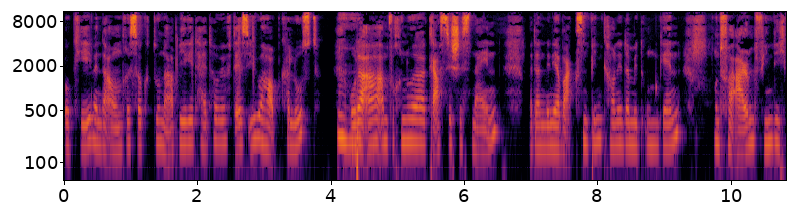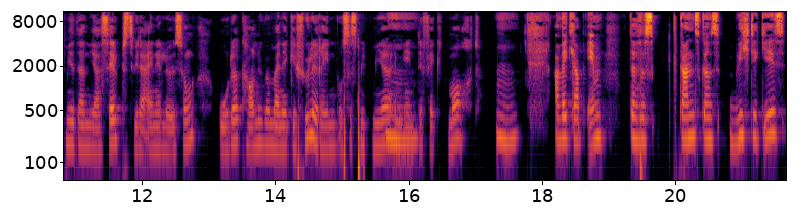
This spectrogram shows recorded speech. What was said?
okay, wenn der andere sagt, du na, Birgit, heute habe ich auf das überhaupt keine Lust. Mhm. Oder auch einfach nur klassisches Nein, weil dann, wenn ich erwachsen bin, kann ich damit umgehen. Und vor allem finde ich mir dann ja selbst wieder eine Lösung oder kann über meine Gefühle reden, was es mit mir mhm. im Endeffekt macht. Mhm. Aber ich glaube eben, dass es ganz, ganz wichtig ist,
